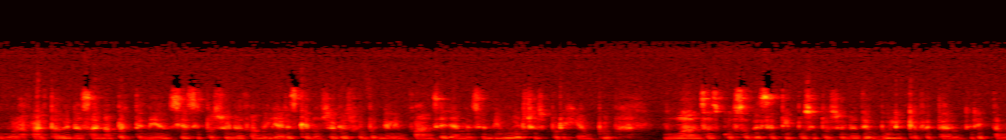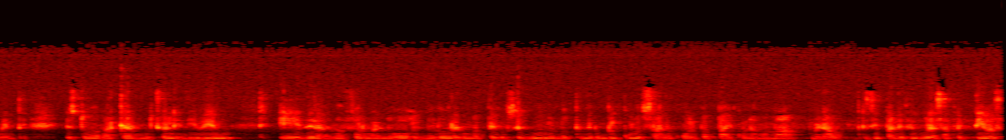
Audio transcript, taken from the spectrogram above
como la falta de una sana pertenencia, situaciones familiares que no se resuelven en la infancia, llámense divorcios, por ejemplo, mudanzas, cosas de ese tipo, situaciones de bullying que afectaron directamente. Esto va a marcar mucho al individuo. Eh, de la misma forma, no, no lograr un apego seguro, no tener un vínculo sano con el papá y con la mamá, ¿verdad? principales figuras afectivas,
